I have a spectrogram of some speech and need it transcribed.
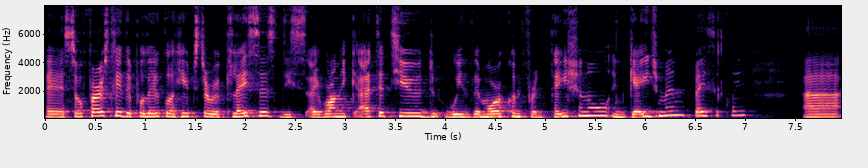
Uh, so, firstly, the political hipster replaces this ironic attitude with a more confrontational engagement, basically. Uh,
